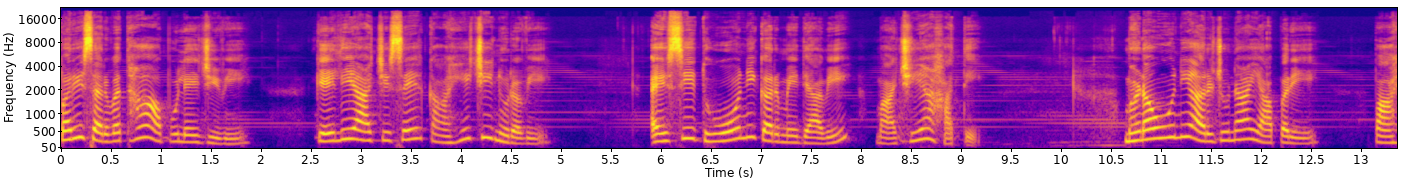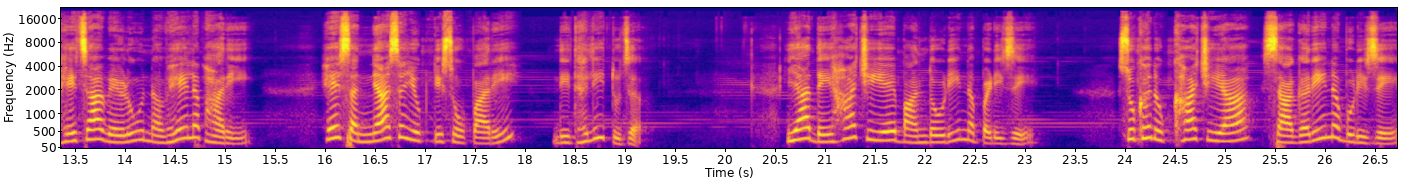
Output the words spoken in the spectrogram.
परी सर्वथा आपुले जीवी केली आचिसे काहीची नुरवी. ऐसी धुवोनी कर्मे द्यावी माझी हाती. म्हणून अर्जुना यापरी पाहेचा वेळू नव्हेल भारी हे संन्यासयुक्ती सोपारी दिधली तुझ. या देहाची ये बांदोडी न पडिजे सुखदुःखाची या सागरी न बुडिजे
